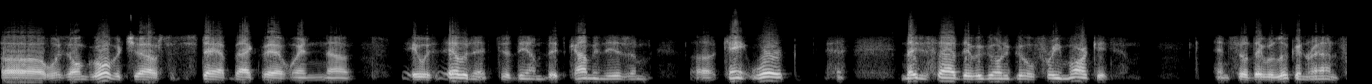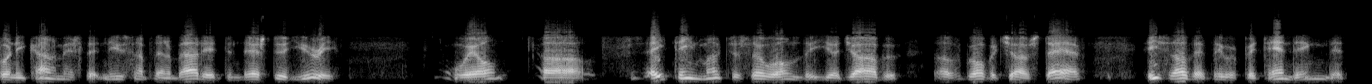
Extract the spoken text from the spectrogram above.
uh, was on Gorbachev's staff back there when uh, it was evident to them that communism uh, can't work. they decided they were going to go free market. and so they were looking around for an economist that knew something about it, and there stood Yuri. Well, uh, 18 months or so on the uh, job of, of Gorbachev's staff, he saw that they were pretending that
